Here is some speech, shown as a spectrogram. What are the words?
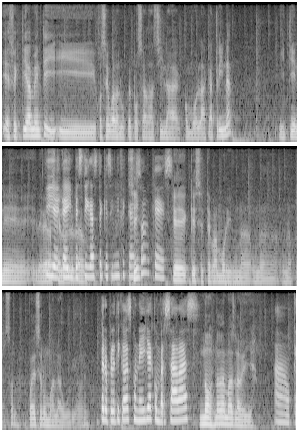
efectivamente y, y José Guadalupe Posada así la como la Catrina y tiene de veras ¿Y, que e la- la- investigaste qué significa Sí. eso? ¿Qué es? que, que se te va a morir una, una, una persona. Puede ser un mal augurio. ¿eh? Pero platicabas con ella, conversabas. No, nada más la veía. Ah, ok.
